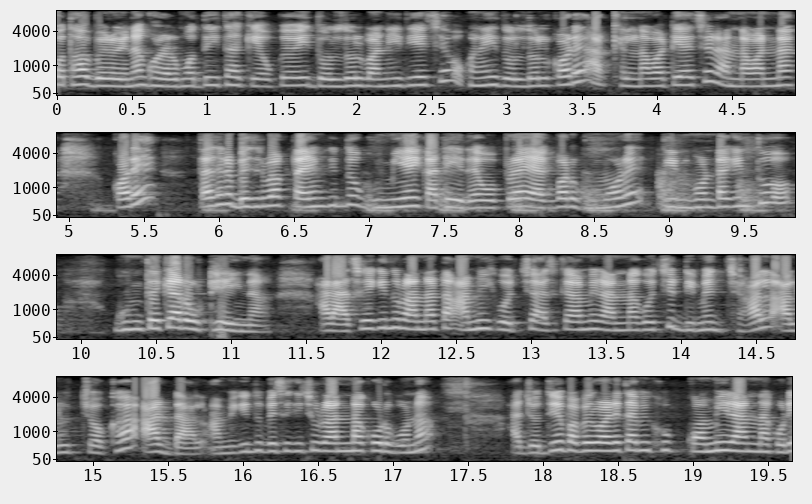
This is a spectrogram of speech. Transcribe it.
কোথাও বেরোয় না, ঘরের মধ্যেই থাকে। ওকে ওই দোলদোল বানিয়ে দিয়েছে, ওখানেই দোলদোল করে আর খেলনা বাটি আছে, রান্নাবান্না করে। তাছাড়া বেশিরভাগ টাইম কিন্তু ঘুমিয়েই কাটিয়ে দেয়। ও প্রায় একবার ঘুমোরে, তিন ঘণ্টা কিন্তু ঘুম থেকে আর উঠেই না। আর আজকে কিন্তু রান্নাটা আমি করছি। আজকে আমি রান্না করছি ডিমের ঝাল, আলুর চোখা আর ডাল। আমি কিন্তু বেশি কিছু রান্না করব না। আর যদিও বাপের বাড়িতে আমি খুব কমই রান্না করি,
